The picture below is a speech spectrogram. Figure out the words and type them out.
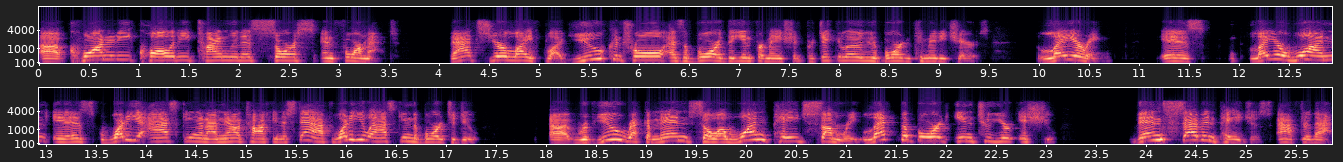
Uh, quantity, quality, timeliness, source, and format. That's your lifeblood. You control as a board the information, particularly the board and committee chairs. Layering is layer one is what are you asking? And I'm now talking to staff. What are you asking the board to do? Uh, review, recommend. So a one page summary. Let the board into your issue. Then seven pages after that.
